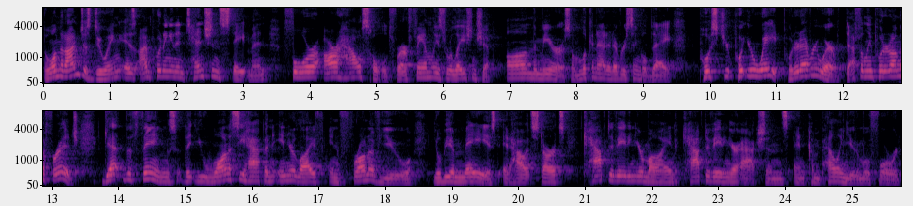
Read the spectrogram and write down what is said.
the one that I'm just doing is I'm putting an intention statement for for our household, for our family's relationship on the mirror. So I'm looking at it every single day. Post your, put your weight, put it everywhere. Definitely put it on the fridge. Get the things that you want to see happen in your life in front of you. You'll be amazed at how it starts captivating your mind, captivating your actions, and compelling you to move forward.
